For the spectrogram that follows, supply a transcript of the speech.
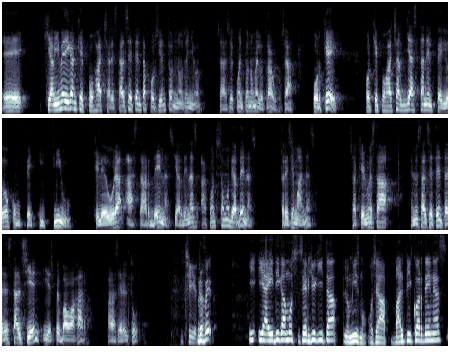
eh, que a mí me digan que Pojachar está al 70%, no señor. O sea, ese cuento no me lo trago. O sea, ¿por qué? Porque Pojachar ya está en el periodo competitivo que le dura hasta Ardenas. Y Ardenas, ¿a cuánto estamos de Ardenas? Tres semanas. O sea, que él no está, él no está al 70, él está al 100 y después va a bajar para hacer el Tour. Sí, Profe, y, y ahí digamos, Sergio Higuita, lo mismo, o sea, va al pico Ardenas,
